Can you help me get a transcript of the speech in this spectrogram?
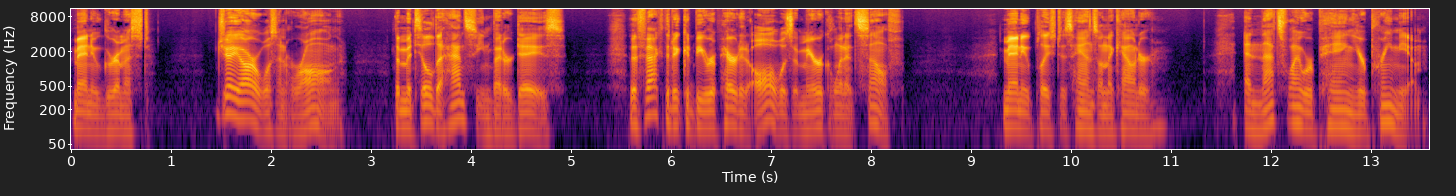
Manu grimaced. JR wasn't wrong. The Matilda had seen better days. The fact that it could be repaired at all was a miracle in itself. Manu placed his hands on the counter. And that's why we're paying your premium.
